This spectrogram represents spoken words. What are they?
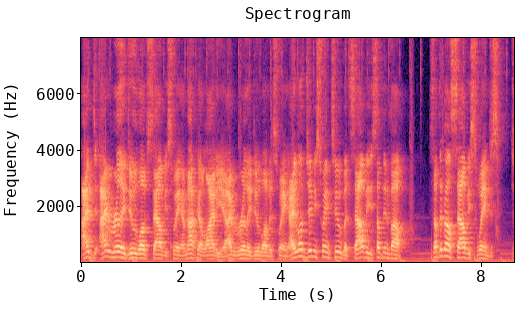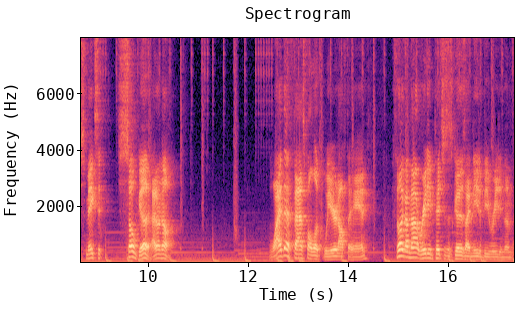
I, I really do love Salvi's swing. I'm not gonna lie to you. I really do love his swing. I love Jimmy's swing too, but Salvi, something about something about Salvi's swing just just makes it so good. I don't know. Why'd that fastball look weird off the hand? I feel like I'm not reading pitches as good as I need to be reading them.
